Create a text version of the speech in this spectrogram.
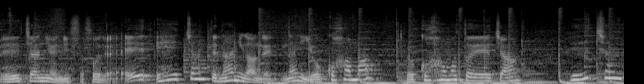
A ちゃんには日産。そうじゃない。A, A ちゃんって何があんねん何横浜？横浜と A ちゃん？A ちゃん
